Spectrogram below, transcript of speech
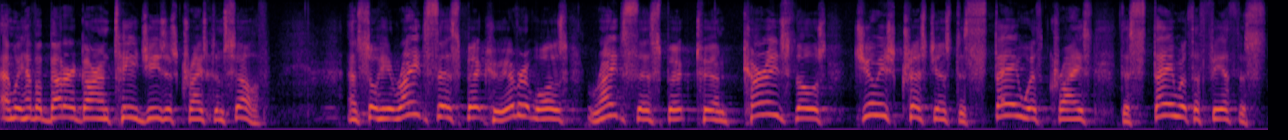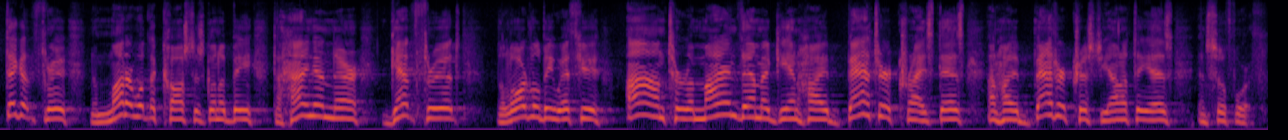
and we have a better guarantee, Jesus Christ Himself. And so he writes this book, whoever it was, writes this book to encourage those Jewish Christians to stay with Christ, to stay with the faith, to stick it through, no matter what the cost is going to be, to hang in there, get through it, the Lord will be with you, and to remind them again how better Christ is and how better Christianity is, and so forth.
